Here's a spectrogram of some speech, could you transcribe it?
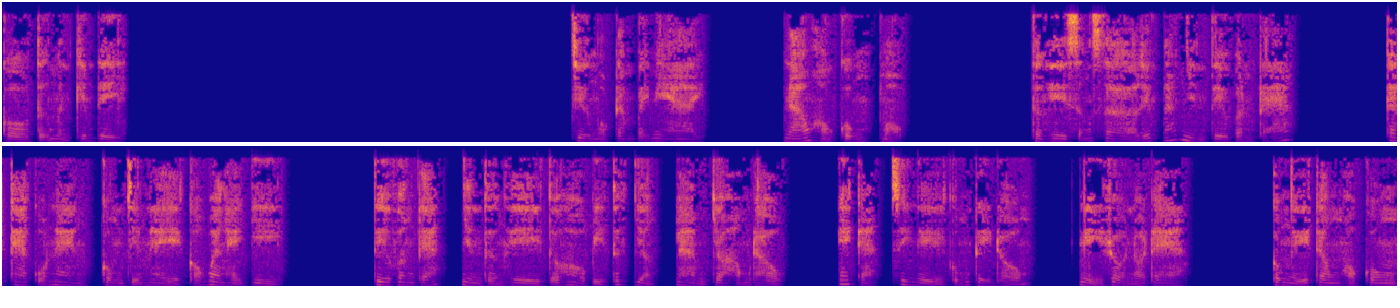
cô tự mình kiếm đi. Chương 172 Náo hậu cung 1 Thường Hy sững sờ liếc mắt nhìn tiêu vần trá. Ca ca của nàng cùng chuyện này có quan hệ gì? Tiêu vân trá nhìn Thường Hy tử hồ bị tức giận làm cho hỏng đầu. Ngay cả suy nghĩ cũng trì độn, nghĩ rồi nói ra. công nghĩ trong hậu cung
